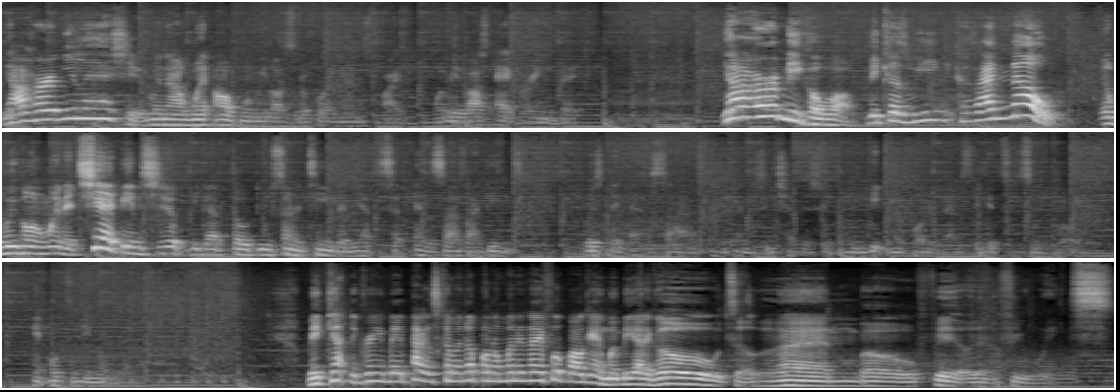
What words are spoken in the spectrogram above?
Y'all heard me last year when I went off when we lost to the 49ers twice, when we lost at Green Bay. Y'all heard me go off because we because I know if we're gonna win a championship, we gotta throw through certain teams that we have to exercise our demons, which they exercise win. We got the Green Bay Packers coming up on a Monday Night Football game when we gotta go to Lambeau Field in a few weeks.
